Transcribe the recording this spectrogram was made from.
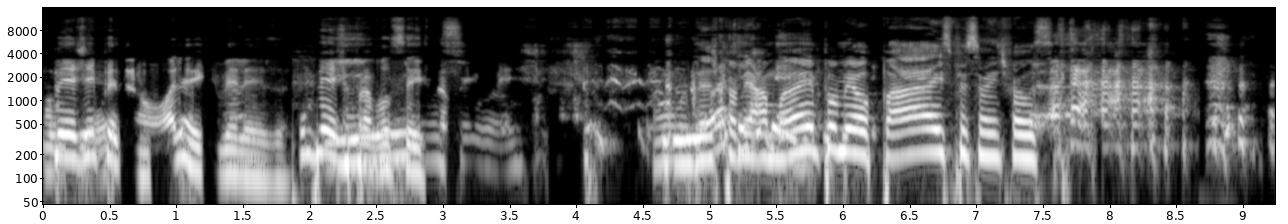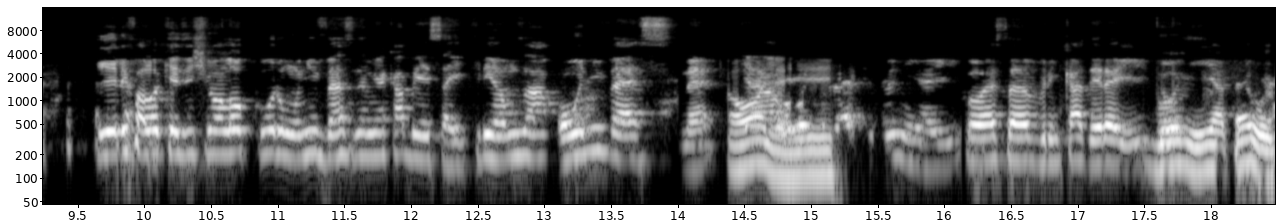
Um beijo, hein, Pedrão? Olha aí que beleza. Um beijo para vocês também. Um beijo pra minha mãe, pro meu pai, especialmente pra você. E ele falou que existe uma loucura, um universo na minha cabeça. Aí criamos a Universe, né? Olha é aí. Aí com essa brincadeira aí, boninha até hoje.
